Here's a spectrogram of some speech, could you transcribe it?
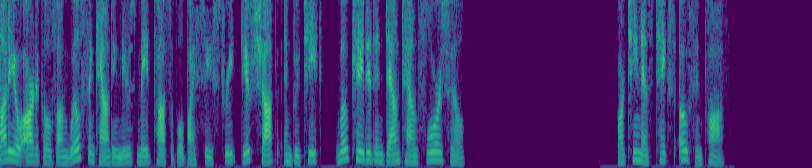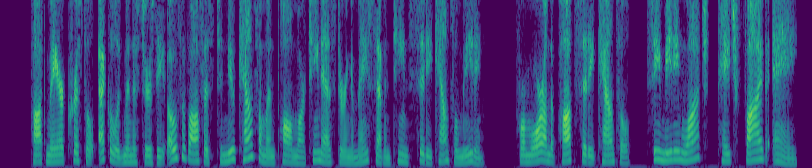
audio articles on Wilson County News made possible by C Street Gift Shop and Boutique, located in downtown Floresville. Martinez takes oath in Poth. Poth Mayor Crystal Eckel administers the oath of office to new Councilman Paul Martinez during a May 17 City Council meeting. For more on the Poth City Council, see Meeting Watch, page 5A.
